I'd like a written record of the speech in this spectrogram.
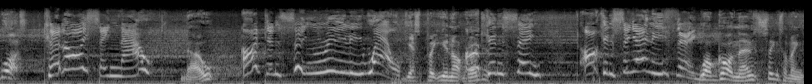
What? Can I sing now? No. I can sing really well. Yes, but you're not going to. I can sing. I can sing anything. Well, go on then. Sing something.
